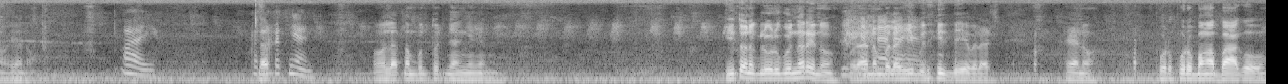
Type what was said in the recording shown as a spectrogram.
Oh, yan oh. Ay. Kasakit niyan. Oh, lahat ng buntot niyan ganyan. Dito naglulugon na rin oh. Wala nang balahibo din, hindi wala. Ayan oh. Puro puro mga bago. oh.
